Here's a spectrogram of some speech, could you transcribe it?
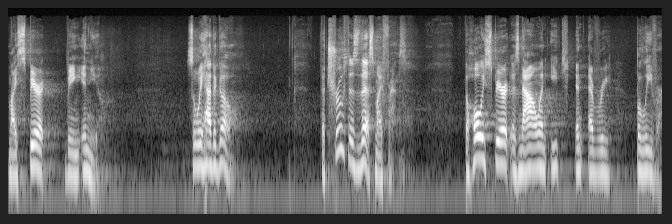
My spirit being in you. So we had to go. The truth is this, my friends the Holy Spirit is now in each and every believer.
